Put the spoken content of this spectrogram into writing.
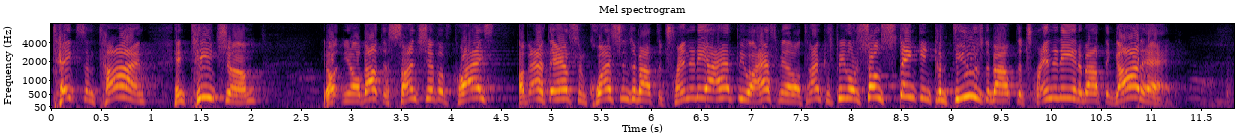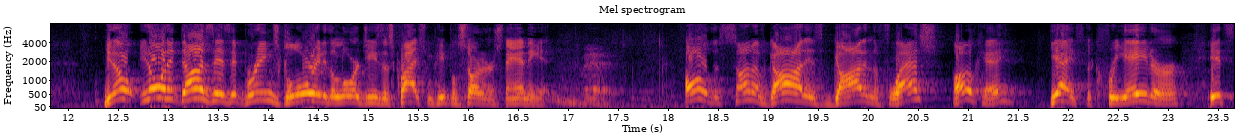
take some time and teach them you know, about the sonship of Christ, about if they have some questions about the Trinity. I have people ask me that all the time because people are so stinking confused about the Trinity and about the Godhead. You know, you know what it does is it brings glory to the Lord Jesus Christ when people start understanding it. Amen. Oh, the Son of God is God in the flesh? Okay. Yeah, it's the Creator. It's,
